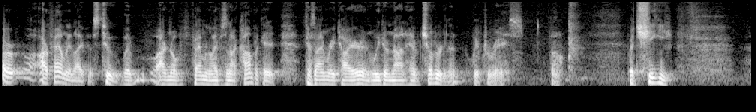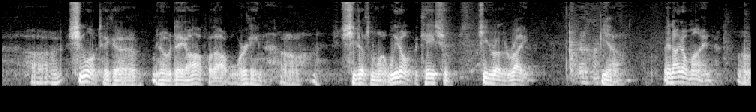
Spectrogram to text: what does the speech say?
Or our family life is too, but our no family life is not complicated because I'm retired and we do not have children that we have to raise. So, but she, uh, she won't take a you know a day off without working. Uh, she doesn't want. We don't vacation. She'd rather write. Yeah, and I don't mind. Uh,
